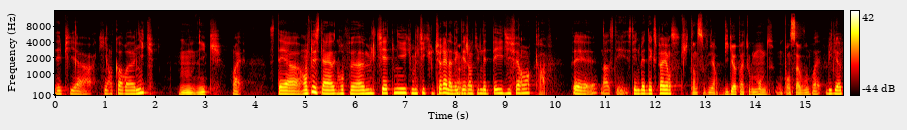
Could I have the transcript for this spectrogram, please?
et puis euh, qui est encore euh, Nick. Hmm, Nick. C'était, euh, en plus, c'était un groupe multiethnique, multiculturel, avec Ouais. des gens qui venaient de pays différents. Grave. C'est- non, C'était c'était une bête d'expérience. Putain de souvenir. Big up à tout le monde. On pense à vous. Ouais, big up.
